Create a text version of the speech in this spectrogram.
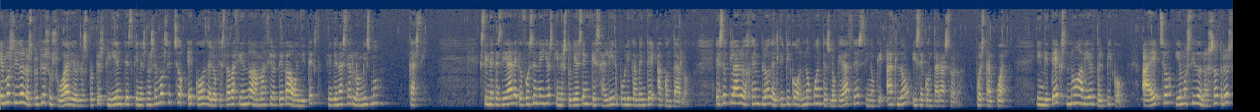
Hemos sido los propios usuarios, los propios clientes, quienes nos hemos hecho eco de lo que estaba haciendo Amancio Ortega o Inditex, que viene a ser lo mismo casi sin necesidad de que fuesen ellos quienes tuviesen que salir públicamente a contarlo. Es el claro ejemplo del típico no cuentes lo que haces, sino que hazlo y se contará solo. Pues tal cual. Inditex no ha abierto el pico, ha hecho y hemos sido nosotros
